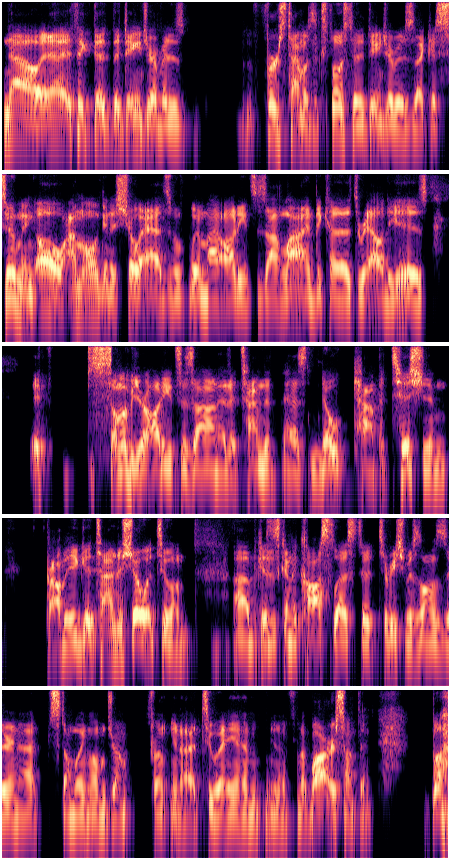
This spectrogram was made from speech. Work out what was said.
now, I think that the danger of it is the first time I was exposed to it, the danger of it is like assuming, oh, I'm only going to show ads when my audience is online, because the reality is if some of your audience is on at a time that has no competition, probably a good time to show it to them uh, because it's going to cost less to, to reach them as long as they're not stumbling home drunk from, you know, at 2 a.m., you know, from a bar or something. But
